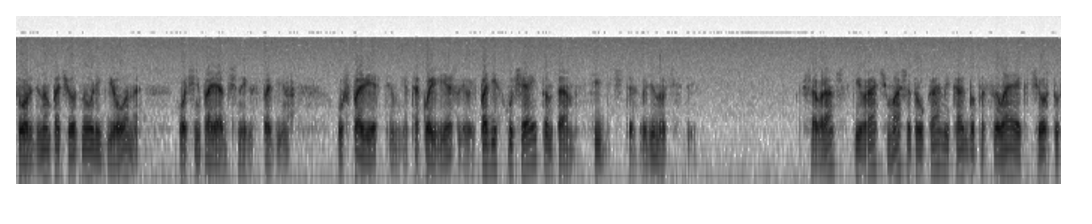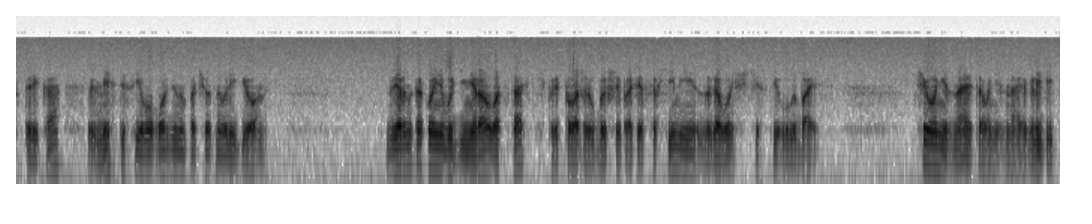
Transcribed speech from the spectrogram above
с орденом почетного легиона. Очень порядочный господин. Уж поверьте мне, такой вежливый. Поди скучает он там, сидячи-то в одиночестве. Шавраншский врач машет руками, как бы посылая к черту старика вместе с его орденом почетного легиона. «Верно, какой-нибудь генерал в отставке», — предположил бывший профессор химии, заговорщически улыбаясь. «Чего не знаю, того не знаю. Глядите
